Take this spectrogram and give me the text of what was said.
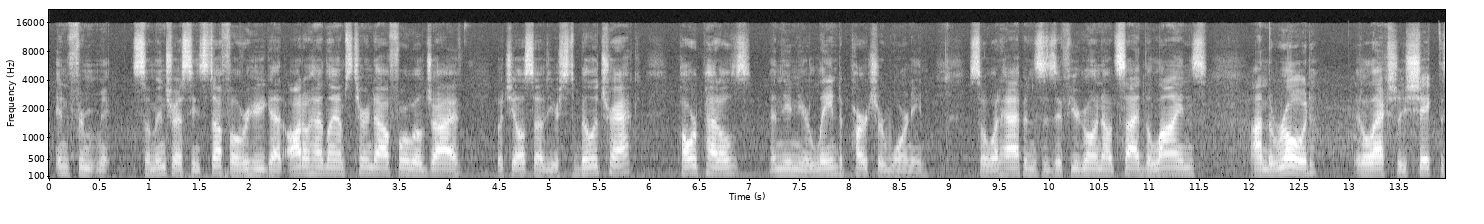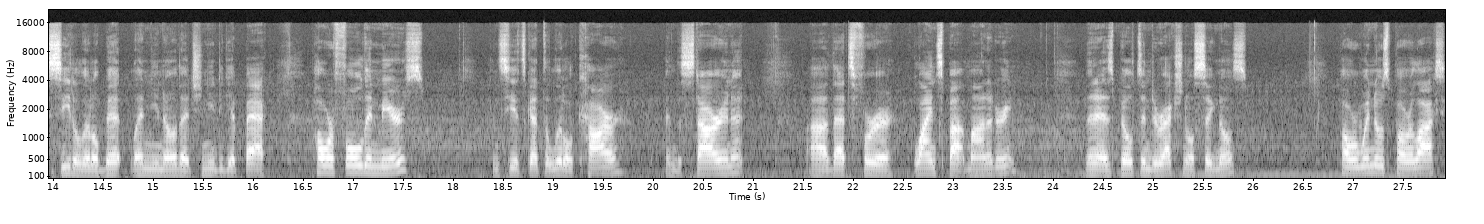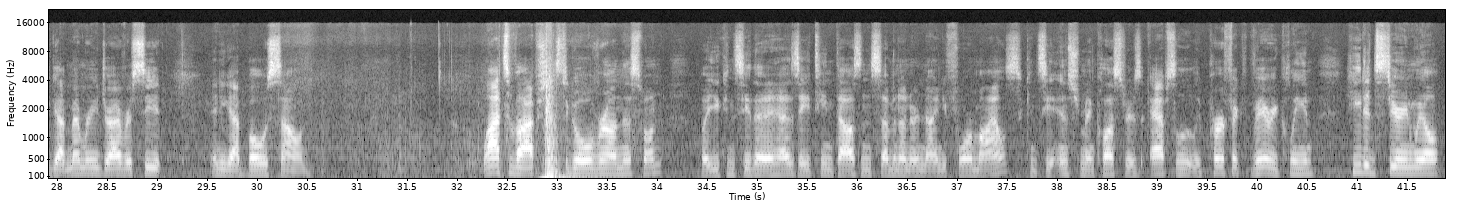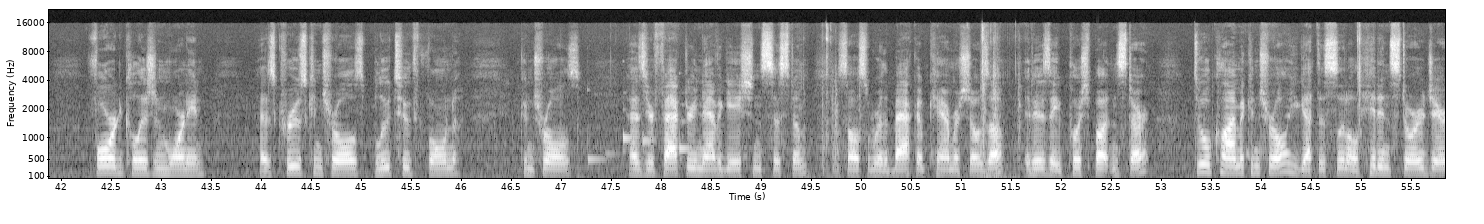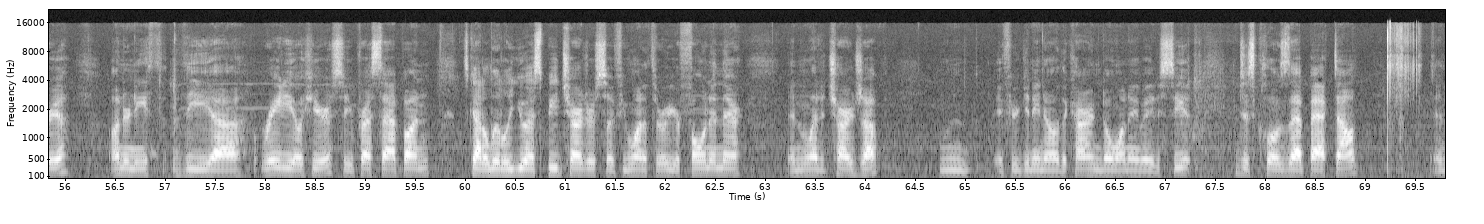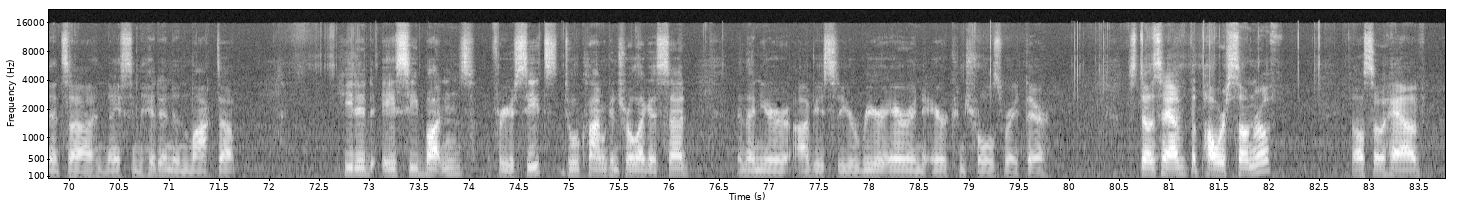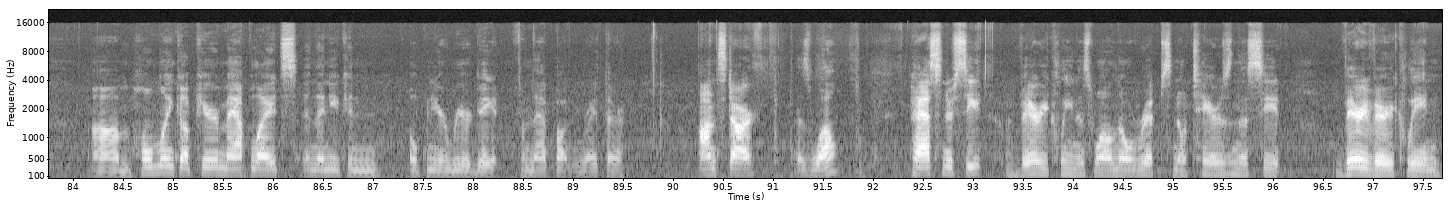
some interesting stuff over here. You got auto headlamps turn dial four-wheel drive, but you also have your StabiliTrak, power pedals, and then your lane departure warning. So what happens is if you're going outside the lines on the road, it'll actually shake the seat a little bit, letting you know that you need to get back. Power fold-in mirrors, you can see it's got the little car and the star in it. Uh, that's for blind spot monitoring. Then it has built-in directional signals. Power windows, power locks, you got memory, driver seat, and you got Bose sound. Lots of options to go over on this one, but you can see that it has 18,794 miles. You can see instrument cluster is absolutely perfect, very clean, heated steering wheel, forward collision warning, has cruise controls, Bluetooth phone controls, has your factory navigation system. It's also where the backup camera shows up. It is a push button start. Dual climate control. You got this little hidden storage area underneath the uh, radio here. So you press that button. It's got a little USB charger. So if you want to throw your phone in there and let it charge up, and if you're getting out of the car and don't want anybody to see it, just close that back down and it's uh, nice and hidden and locked up. Heated AC buttons for your seats, dual climate control like I said, and then your obviously your rear air and air controls right there. This does have the power sunroof. It also have Um, HomeLink up here, map lights, and then you can open your rear gate from that button right there. OnStar as well. Passenger seat, very clean as well. No rips, no tears in this seat. Very, very clean.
